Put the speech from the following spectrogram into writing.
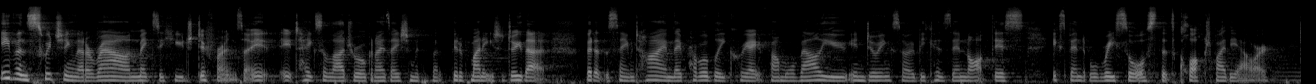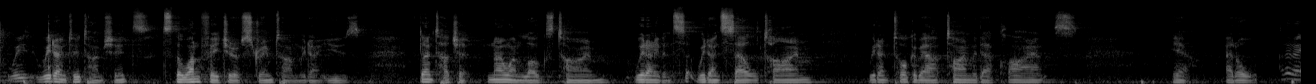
even switching that around makes a huge difference. It, it takes a larger organization with a bit of money to do that, but at the same time, they probably create far more value in doing so because they're not this expendable resource that's clocked by the hour. We, we don't do timesheets. It's the one feature of Streamtime we don't use. Don't touch it. No one logs time. We don't even we don't sell time. We don't talk about time with our clients. Yeah, at all. I.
